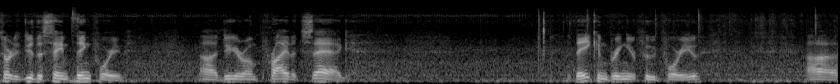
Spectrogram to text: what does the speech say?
sort of do the same thing for you. Uh, do your own private sag they can bring your food for you, uh,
